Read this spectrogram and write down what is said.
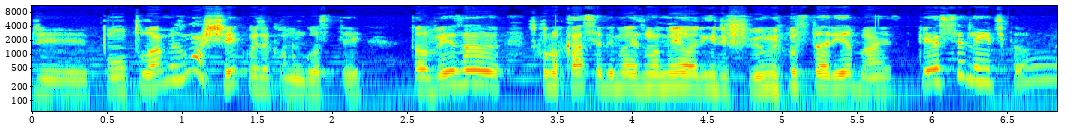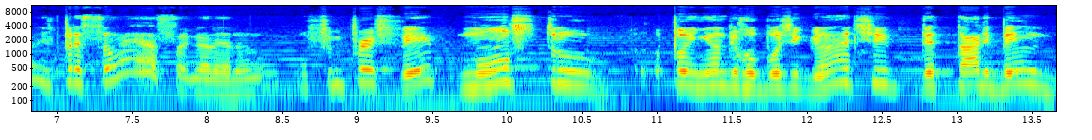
de pontuar, mas eu não achei coisa que eu não gostei. Talvez eu, se colocasse ali mais uma meia horinha de filme, eu gostaria mais. Porque é excelente. Então a impressão é essa, galera. Um filme perfeito, monstro apanhando de robô gigante, detalhe bem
